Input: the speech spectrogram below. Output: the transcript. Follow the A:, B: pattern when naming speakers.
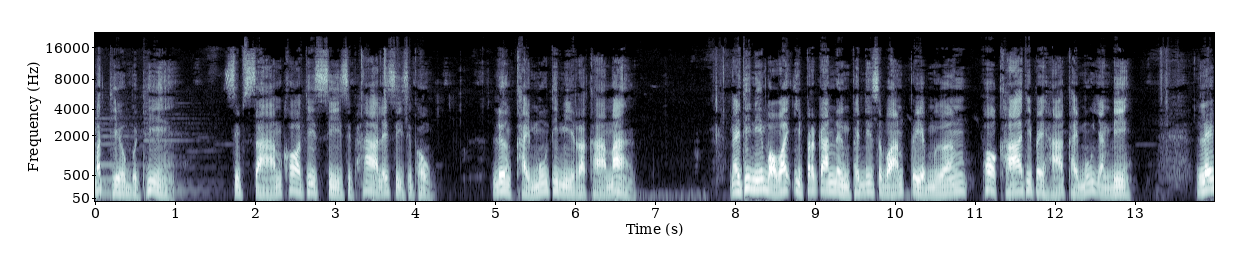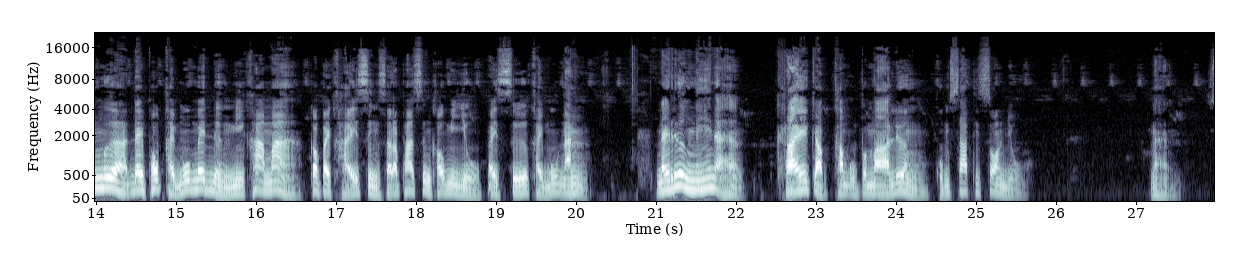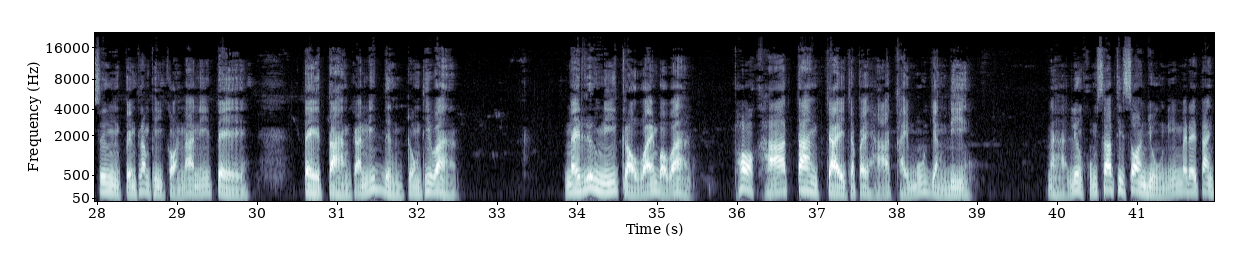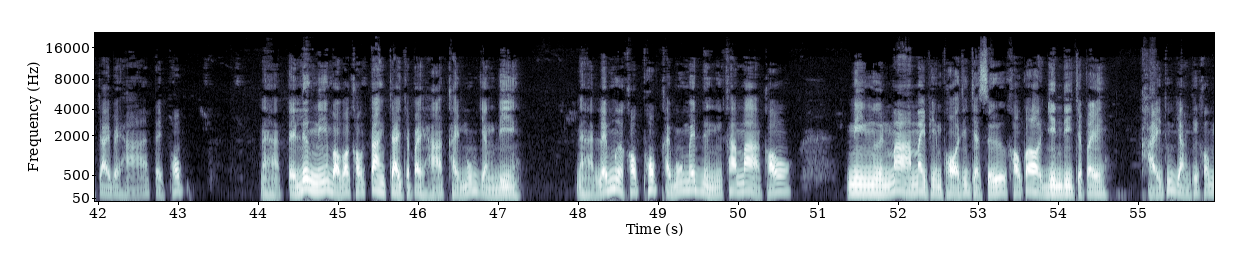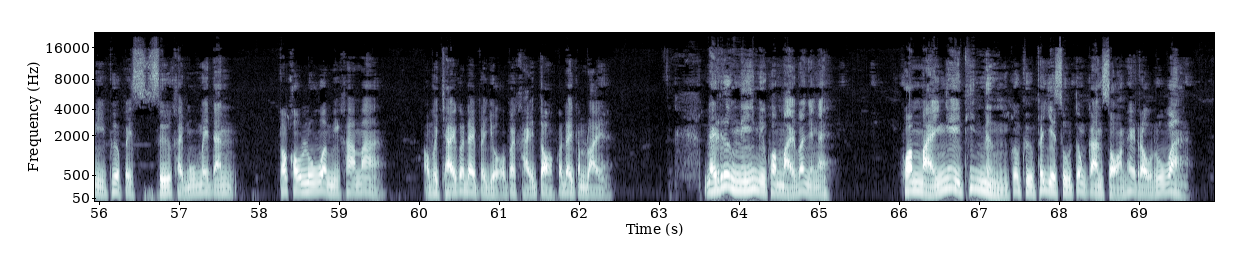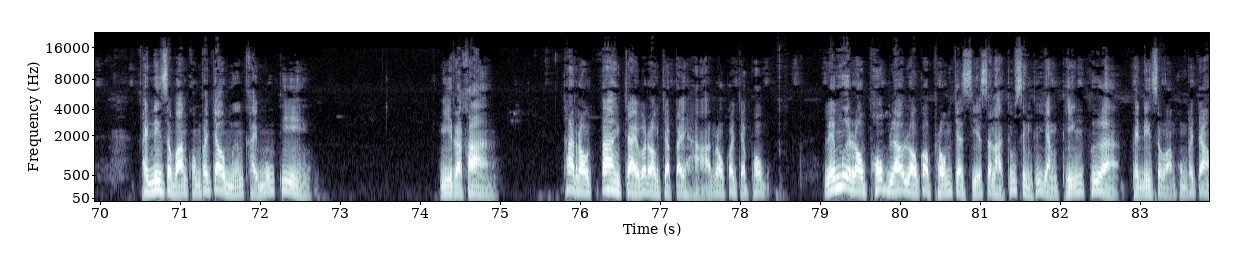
A: มัทธิวบทที่ 13 ข้อที่ 45 และ 46 เรื่องไข่มุกที่มีราคามาก ในที่นี้บอกว่าอีกประการหนึ่งแผ่นดินสวรรค์เปรียบเหมือนพ่อค้าที่ไปหาไข่มุกอย่างดี และเมื่อได้พบไข่มุกเม็ดหนึ่งมีค่ามาก ก็ไปขายสิ่งสารพัดซึ่งเขามีอยู่ไปซื้อไข่มุกนั้น ในเรื่องนี้นะฮะคล้ายกับคำอุปมาเรื่องขุมทรัพย์ที่ซ่อนอยู่นะฮะ ซึ่งเป็นพระคัมภีก่อนหน้านี้แต่แต่ต่างกันนิดหนึ่งตรงที่ว่า ในเรื่องนี้กล่าวไว้บอกว่า พ่อค้าตั้งใจจะไปหาไข่มุกอย่างดีนะฮะเรื่องขุมทรัพย์ที่ซ่อนอยู่นี้ไม่ได้ตั้งใจไปหาแต่พบนะฮะแต่เรื่องนี้บอกว่าเขาตั้งใจจะไปหาไข่มุกอย่างดีนะฮะและเมื่อเขาพบไข่มุกเม็ดหนึ่งมีค่ามากเขามีเงินมากไม่เพียงพอที่จะซื้อ เขาก็ยินดีจะไปขายทุกอย่างที่เขามีเพื่อไปซื้อไข่มุกเม็ดนั้น เพราะเขารู้ว่ามีค่ามาก เอาไปใช้ก็ได้ประโยชน์เอาไปขายต่อก็ได้กำไร ในเรื่องนี้มีความหมายว่าอย่างไง ความหมายง่ายที่หนึ่งก็คือพระเยซูต้องการสอนให้เรารู้ว่า แผ่นดินสวรรค์ของพระเจ้าเหมือนไข่มุกที่ มีราคา ถ้าเราตั้งใจว่าเราจะไปหาเราก็จะพบ และเมื่อเราพบแล้วเราก็พร้อมจะเสียสละทุกสิ่งทุกอย่างทิ้งเพื่อแผ่นดินสวรรค์ของพระเจ้า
